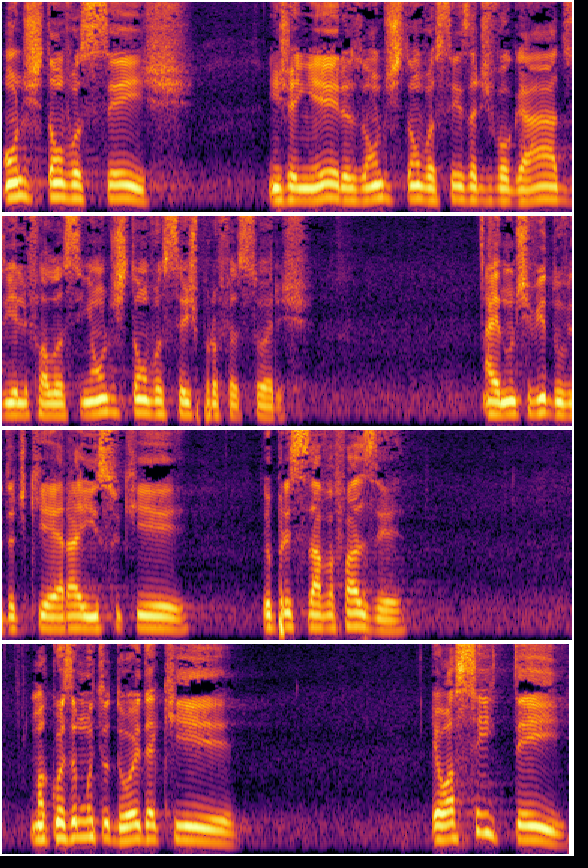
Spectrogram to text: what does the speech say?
Onde estão vocês, engenheiros? Onde estão vocês, advogados? E ele falou assim: Onde estão vocês, professores? Aí não tive dúvida de que era isso que eu precisava fazer. Uma coisa muito doida é que eu aceitei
